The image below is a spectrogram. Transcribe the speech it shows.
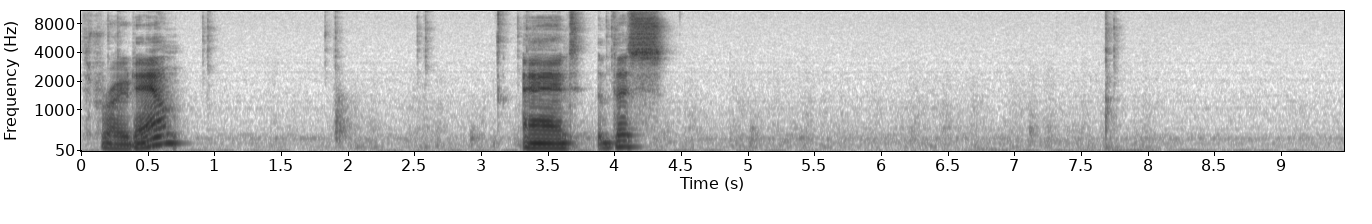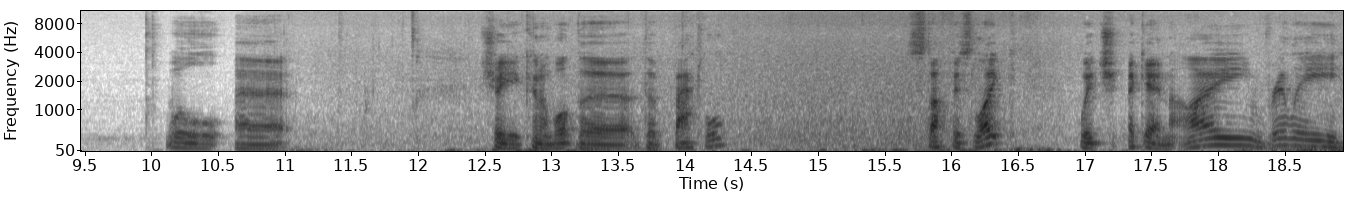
throw down. And this will uh, show you kind of what the, the battle stuff is like, which, again, I really...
